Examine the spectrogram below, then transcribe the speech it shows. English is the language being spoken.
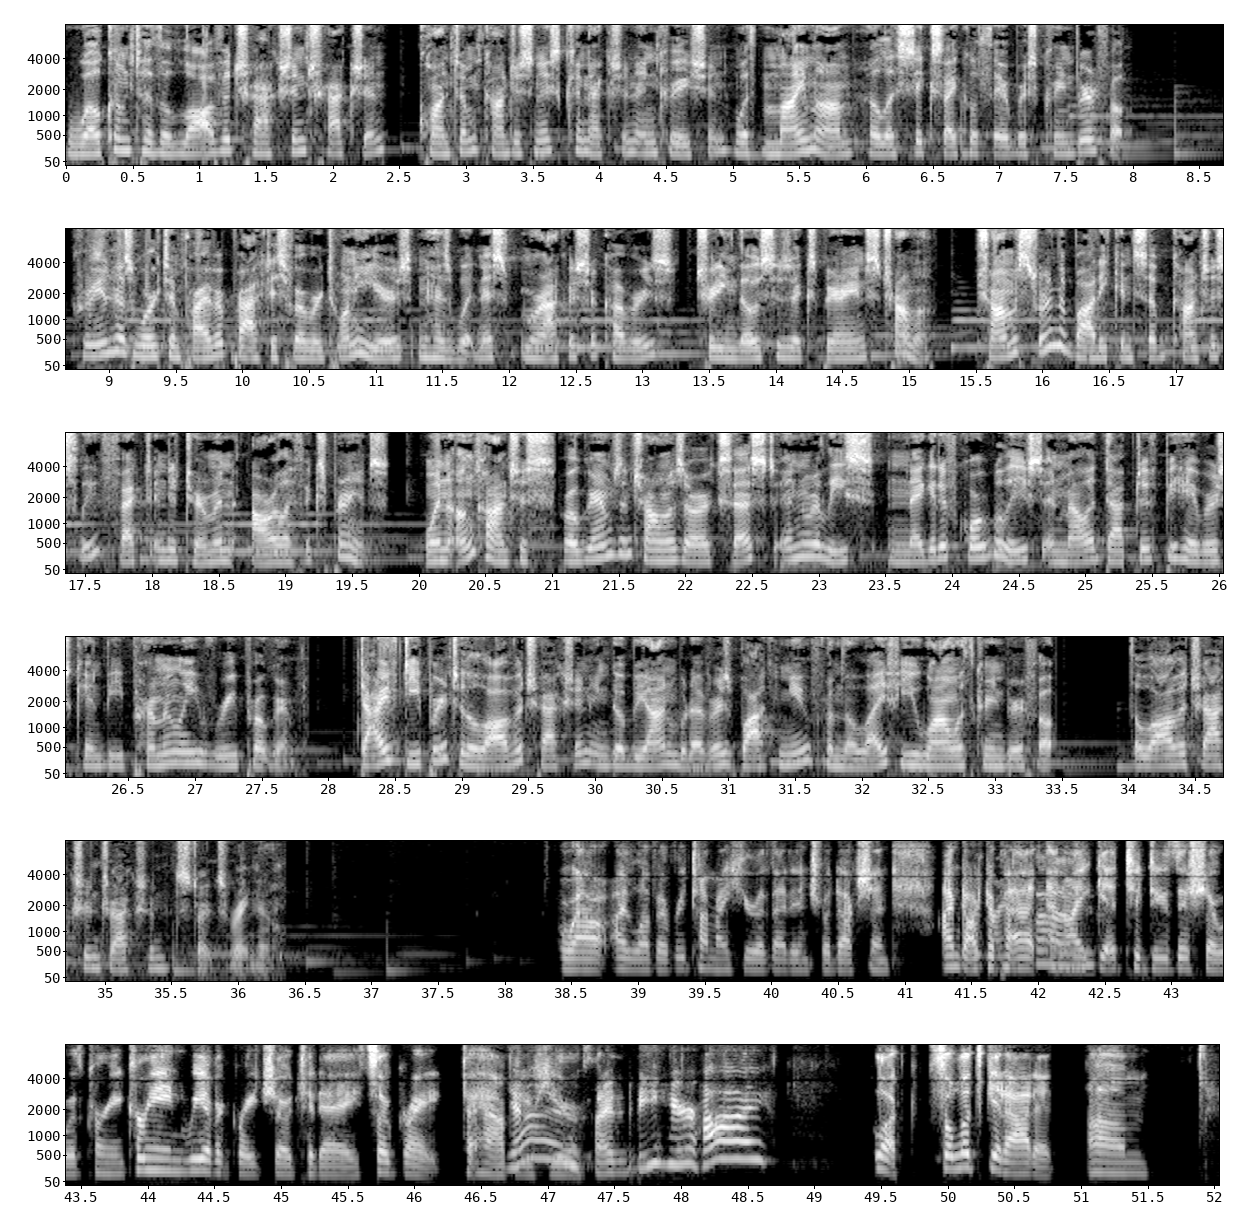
Welcome to the Law of Attraction Traction, Quantum Consciousness Connection and Creation with my mom, holistic psychotherapist Corrine Bierfeld. Corrine has worked in private practice for over 20 years and has witnessed miraculous recoveries, treating those who've experienced trauma. Trauma stored in the body can subconsciously affect and determine our life experience. When unconscious programs and traumas are accessed and released, negative core beliefs and maladaptive behaviors can be permanently reprogrammed. Dive deeper into the law of attraction and go beyond whatever is blocking you from the life you want with Corrine Bierfeld. The law of attraction traction starts right now. Wow, I love every time I hear that introduction. I'm Dr. Pat, and I get to do this show with Corrine. Corrine, we have a great show today. So great to have yeah, you here. excited to be here. Hi. Look, so let's get at it. Um,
